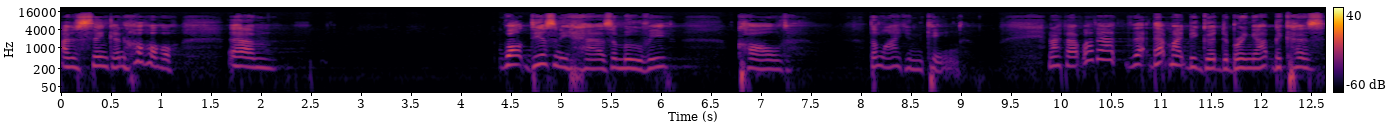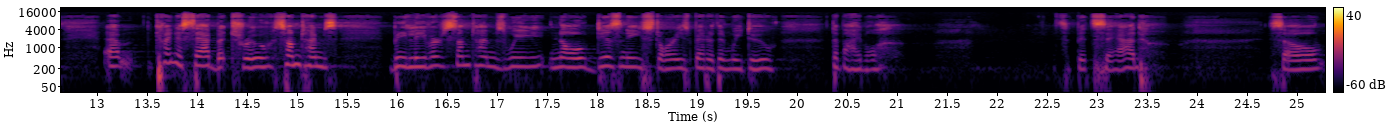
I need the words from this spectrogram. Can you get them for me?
I was thinking, oh, um, Walt Disney has a movie called The Lion King. And I thought, well, that, that, that might be good to bring up because um, kind of sad but true. Sometimes believers, sometimes we know Disney stories better than we do the Bible. It's a bit sad. So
